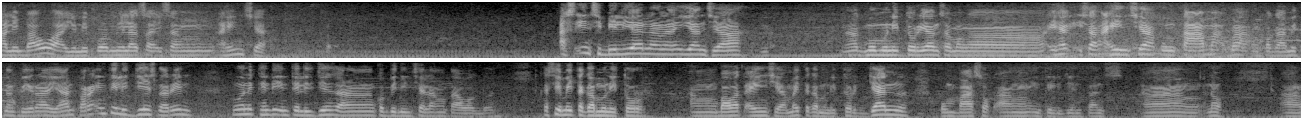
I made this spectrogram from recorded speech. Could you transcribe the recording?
halimbawa, uniform nila sa isang ahensya. As in, civilian lang yan siya. Nagmo-monitor yan sa mga isang ahensya kung tama ba ang paggamit ng pera. Yan, parang intelligence na rin. Ngunit hindi intelligence, ang confidential lang ang tawag doon. Kasi may taga-monitor ang bawat ahensya may taga-monitor. Diyan pumasok ang intelligent funds ang ano ang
